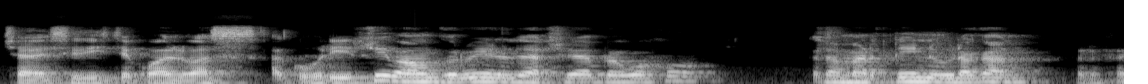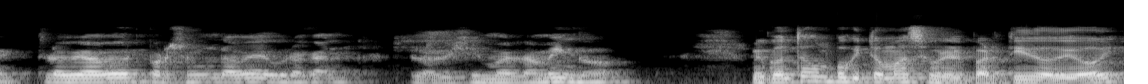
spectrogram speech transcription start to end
ya decidiste cuál vas a cubrir. Sí, vamos a cubrir el de la ciudad de Pehuajó, San Martín, Huracán. Perfecto. Lo voy a ver por segunda vez, Huracán. Lo hicimos el domingo. ¿Me contás un poquito más sobre el partido de hoy?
